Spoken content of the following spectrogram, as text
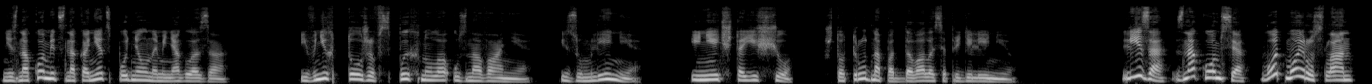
Незнакомец, наконец, поднял на меня глаза. И в них тоже вспыхнуло узнавание, изумление и нечто еще, что трудно поддавалось определению. «Лиза, знакомься, вот мой Руслан!»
